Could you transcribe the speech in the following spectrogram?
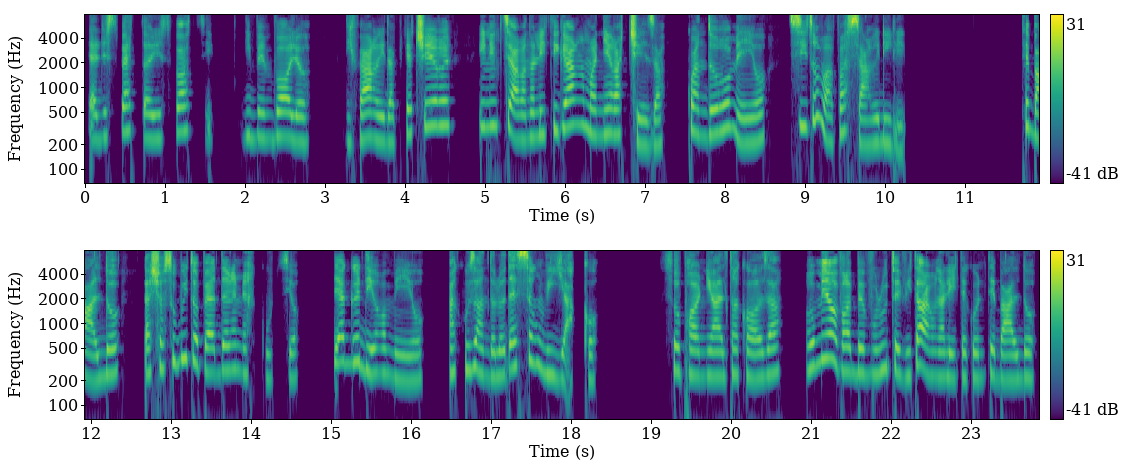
e a dispetto degli sforzi di Benvolio di fargli da piacere, iniziarono a litigare in maniera accesa, quando Romeo si trovò a passare di lì. Tebaldo lasciò subito perdere Mercuzio e aggredì Romeo, accusandolo d'essere un vigliacco. Sopra ogni altra cosa, Romeo avrebbe voluto evitare una lite con Tebaldo,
